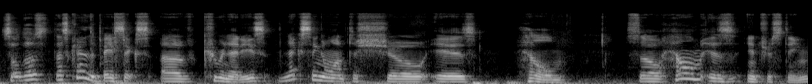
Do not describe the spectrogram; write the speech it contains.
So those that's kind of the basics of Kubernetes. The next thing I want to show is Helm. So Helm is interesting.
